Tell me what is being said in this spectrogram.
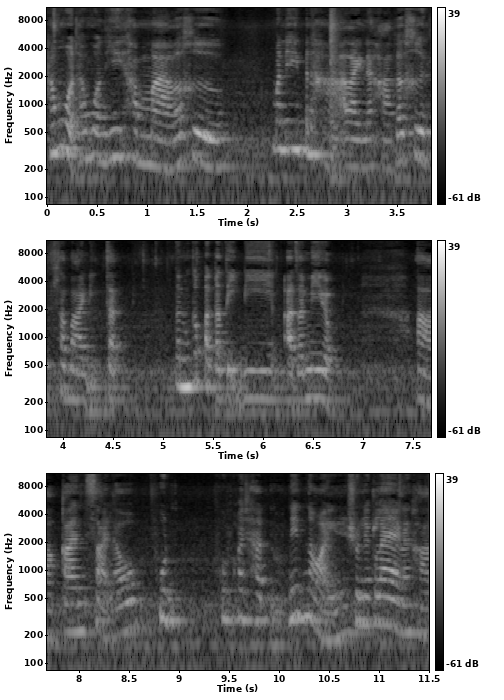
ทั้งหมดทั้งมวลที่ทำมาก็คือมันไม่มีปัญหาอะไรนะคะ ก็คือสบายดีจัดแล้วมันก็ปกติดีอาจจะมีแบบการใส่แล้วพูดพูดค่อยชัดนิดหน่อยช่วงแรกๆนะคะ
